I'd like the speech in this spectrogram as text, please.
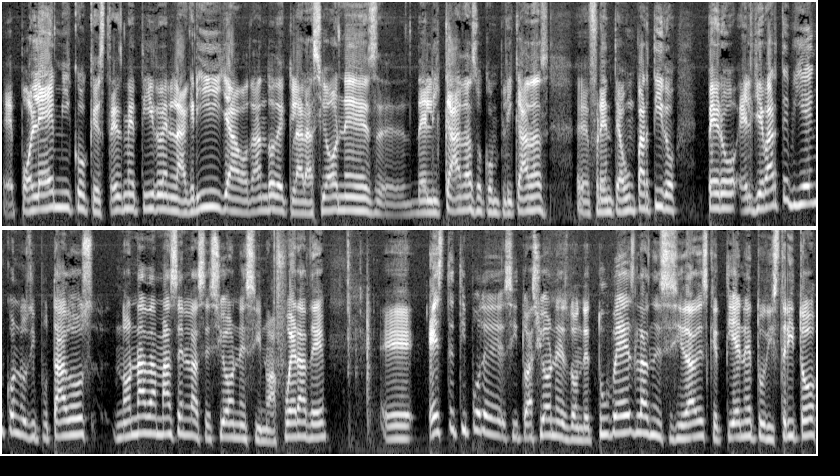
eh, polémico que estés metido en la grilla o dando declaraciones eh, delicadas o complicadas frente a un partido, pero el llevarte bien con los diputados, no nada más en las sesiones, sino afuera de eh, este tipo de situaciones donde tú ves las necesidades que tiene tu distrito,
